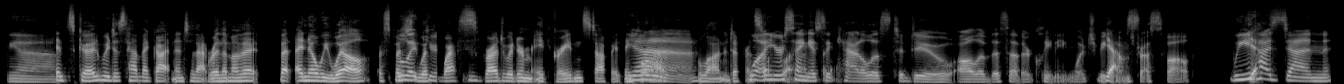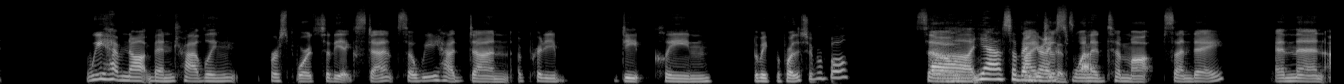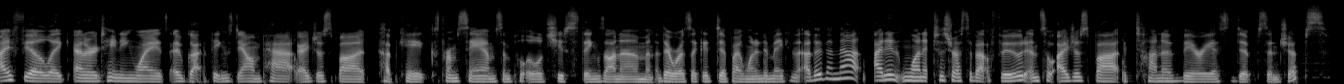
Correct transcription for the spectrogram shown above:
Yeah. it's good. We just haven't gotten into that rhythm of it, but I know we will, especially like with Wes mm. graduated from eighth grade and stuff. I think we'll have yeah. a lot of different Well, you're saying it's a catalyst to do all of this other cleaning, which becomes Yes. stressful. We had done, we have not been traveling for sports to the extent. So we had done a pretty deep clean the week before the Super Bowl. So uh, yeah. So then I you're in a good just wanted to mop Sunday. And then I feel like entertaining wise, I've got things down pat. I just bought cupcakes from Sam's and put little Chiefs things on them. And there was like a dip I wanted to make. And other than that, I didn't want it to stress about food. And so I just bought a ton of various dips and chips.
